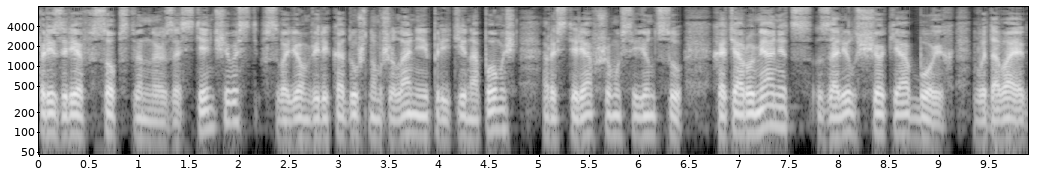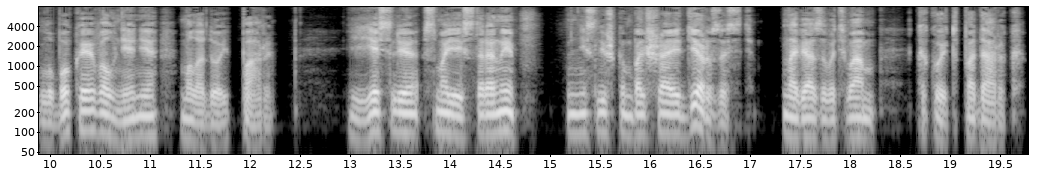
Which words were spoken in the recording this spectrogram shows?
презрев собственную застенчивость в своем великодушном желании прийти на помощь растерявшемуся юнцу, хотя румянец залил щеки обоих, выдавая глубокое волнение молодой пары. Если с моей стороны не слишком большая дерзость навязывать вам какой-то подарок.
